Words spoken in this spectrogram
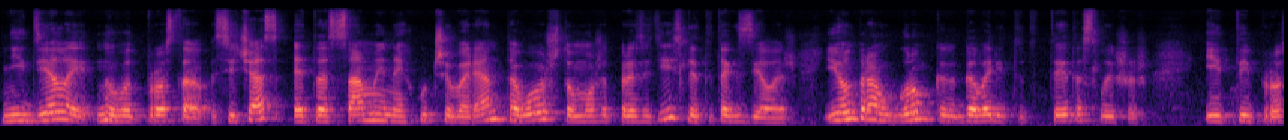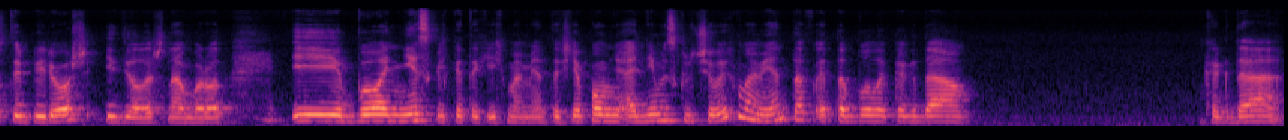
не делай, ну вот просто сейчас это самый наихудший вариант того, что может произойти, если ты так сделаешь. И он прям громко говорит, ты это слышишь, и ты просто берешь и делаешь наоборот. И было несколько таких моментов. Я помню, одним из ключевых моментов это было, когда, когда,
